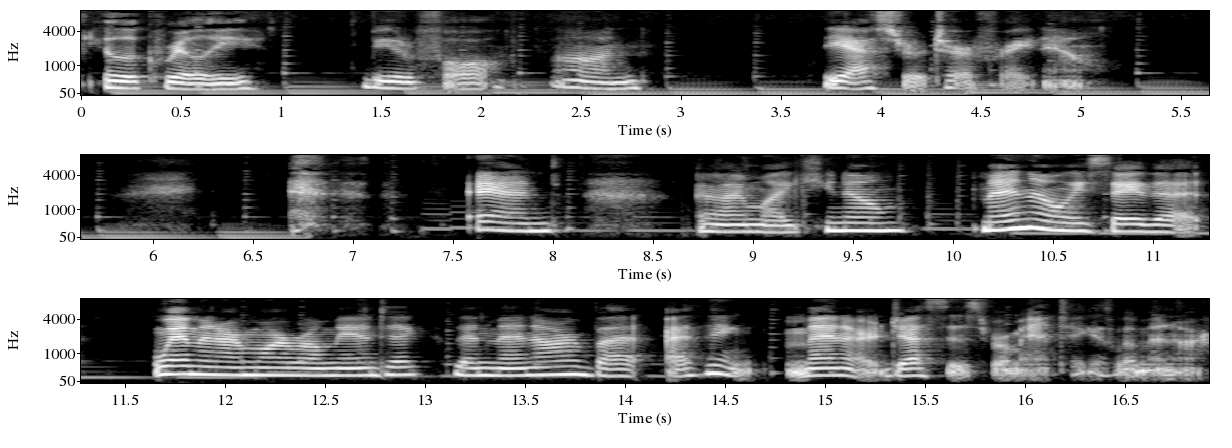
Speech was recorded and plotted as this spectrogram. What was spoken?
you look really beautiful on the astroturf right now. And, and I'm like, you know, men always say that women are more romantic than men are, but I think men are just as romantic as women are.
